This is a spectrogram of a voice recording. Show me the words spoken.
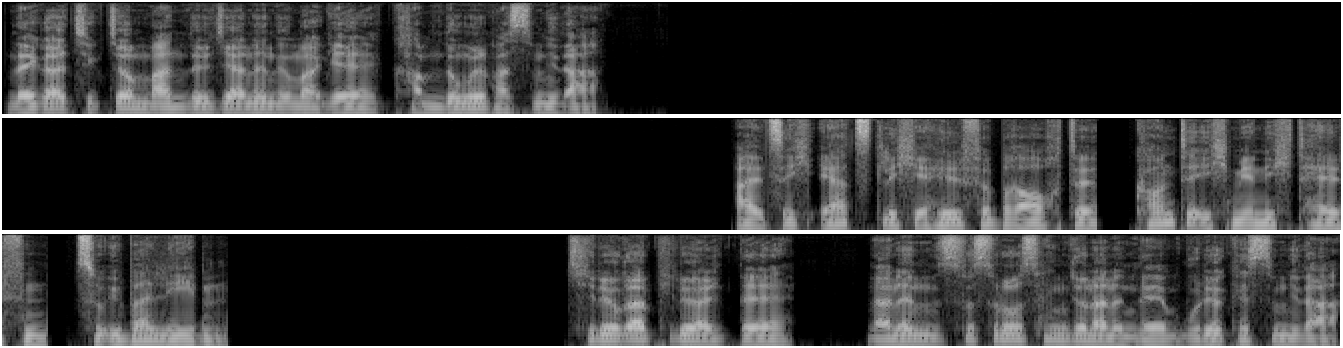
내가 직접 만들지 않은 음악에 감동을 받습니다. Als ich ärztliche Hilfe brauchte, konnte ich mir nicht helfen, zu überleben. 치료가 필요할 때 나는 스스로 생존하는 데 무력했습니다.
